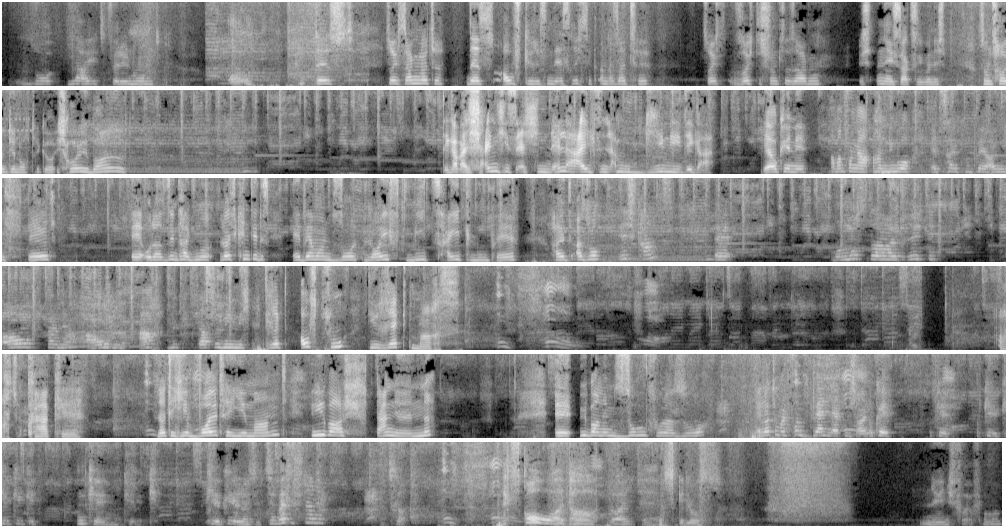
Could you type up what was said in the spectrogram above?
so leid für den Hund. Oh. Der ist, soll ich sagen, Leute, der ist aufgerissen. Der ist richtig an der Seite. Soll ich, soll ich das Schlimmste sagen? Ich, nee, ich sag's lieber nicht. Sonst heult ihr noch, Digga. Ich heul bald. Digga, wahrscheinlich ist er schneller als ein Lamborghini, Digga. Ja, okay, nee. Am Anfang haben die nur Zeitlupe eingestellt. Äh, oder sind halt nur. Leute, kennt ihr das? Äh, wenn man so läuft wie Zeitlupe. Halt, also ich kann's. Äh, man muss da halt richtig auf deine Augen achten, dass du die nicht direkt auf zu direkt machst. Ach du Kacke. Leute, hier wollte jemand über Stangen, äh, über einen Sumpf oder so. Ey Leute, mein Freund Ben lädt mich ein. Okay. Okay. Okay, okay, okay, okay. Okay, okay, okay. Okay, okay, Leute. Zehn Wechselstände. Let's go. Alter. Leute, es geht los. Nee, nicht Feuerflamme.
